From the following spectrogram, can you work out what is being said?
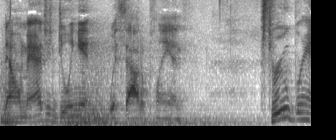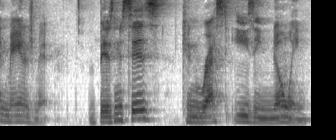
Now imagine doing it without a plan. Through brand management, businesses can rest easy knowing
